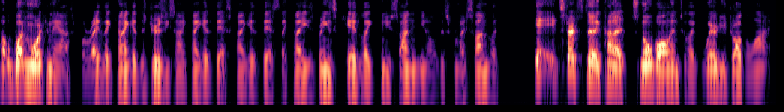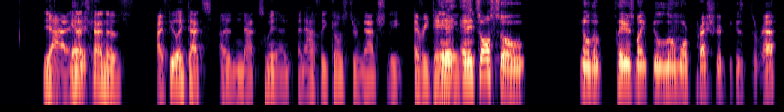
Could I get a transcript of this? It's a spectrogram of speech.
uh, what more can they ask for, right? Like, can I get this jersey signed? Can I get this? Can I get this? Like, can I bring his kid? Like, can you sign, you know, this for my son? Like, it, it starts to kind of snowball into like, where do you draw the line? Yeah, and that's it? kind of I feel like that's a not something an, an athlete goes through naturally every day. And, and, it's also, you know, the players might feel a little more pressured because it's a ref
